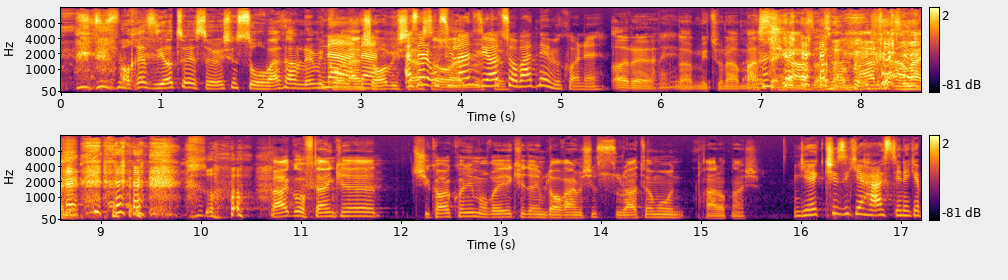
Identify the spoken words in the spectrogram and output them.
آخه زیاد تو استوریشون صحبت هم نه نمی‌کنن. نه شما بیشتر اصلا اصولا زیاد. صحبت نمی‌کنه. آره نه می‌تونم. من. بزنم؟ مرد عمله بعد گفتن که چیکار کنیم؟ موقعی که داریم لاغر میشیم صورتمون خراب نشه. یک چیزی که هست اینه که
